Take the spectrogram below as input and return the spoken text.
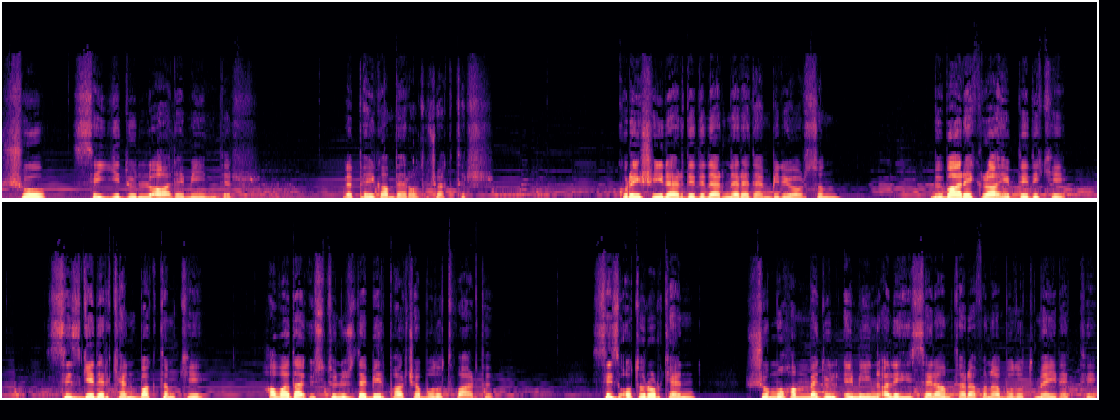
şu Seyyidül Alemin'dir ve peygamber olacaktır. Kureyşiler dediler nereden biliyorsun? Mübarek rahip dedi ki, siz gelirken baktım ki havada üstünüzde bir parça bulut vardı. Siz otururken şu Muhammedül Emin aleyhisselam tarafına bulut meyletti,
